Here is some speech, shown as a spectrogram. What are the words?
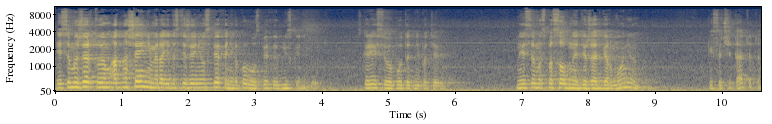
Если мы жертвуем отношениями ради достижения успеха, никакого успеха и близко не будет. Скорее всего, будут одни потери. Но если мы способны держать гармонию и сочетать это,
